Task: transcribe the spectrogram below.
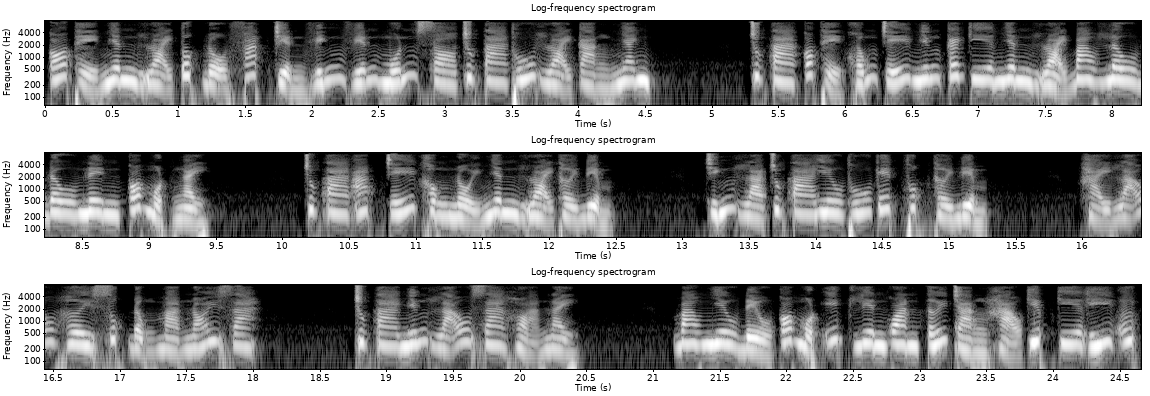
Có thể nhân loại tốc độ phát triển vĩnh viễn muốn so chúng ta thú loại càng nhanh. Chúng ta có thể khống chế những cái kia nhân loại bao lâu đâu nên có một ngày. Chúng ta áp chế không nổi nhân loại thời điểm. Chính là chúng ta yêu thú kết thúc thời điểm. Hải lão hơi xúc động mà nói ra. Chúng ta những lão gia hỏa này. Bao nhiêu đều có một ít liên quan tới chàng hảo kiếp kia ký ức.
